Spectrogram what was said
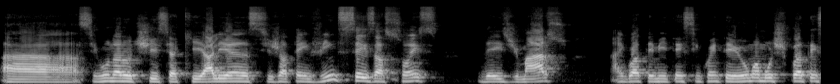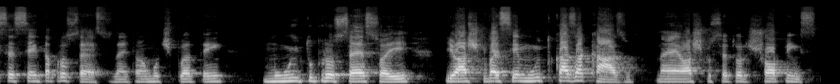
a segunda notícia aqui, a Aliança já tem 26 ações desde março, a Iguatemi tem 51, a Multiplan tem 60 processos, né? Então a Multiplan tem muito processo aí e eu acho que vai ser muito caso a caso. Né? Eu acho que o setor de shoppings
